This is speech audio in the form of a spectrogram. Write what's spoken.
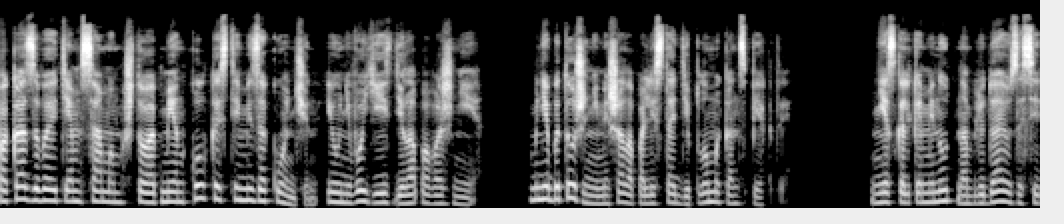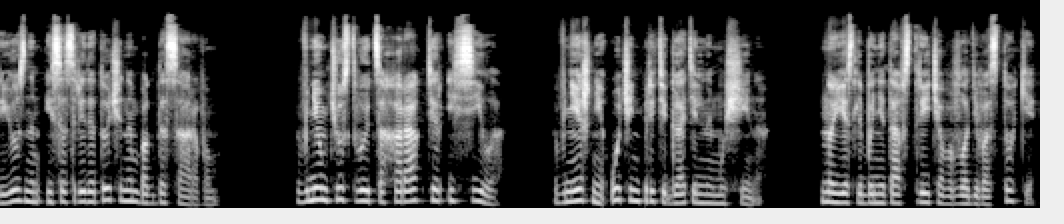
показывая тем самым, что обмен колкостями закончен, и у него есть дела поважнее. Мне бы тоже не мешало полистать дипломы конспекты. Несколько минут наблюдаю за серьезным и сосредоточенным Багдасаровым. В нем чувствуется характер и сила. Внешне очень притягательный мужчина. Но если бы не та встреча во Владивостоке,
